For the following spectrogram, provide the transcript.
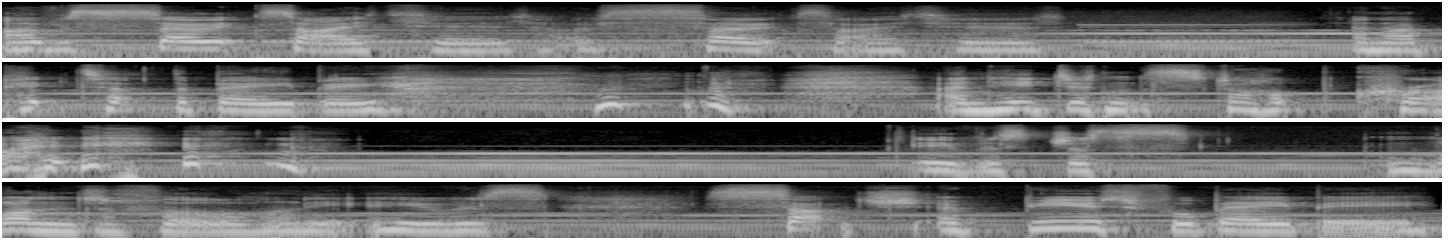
I was so excited. I was so excited. And I picked up the baby, and he didn't stop crying. he was just wonderful. He, he was such a beautiful baby.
